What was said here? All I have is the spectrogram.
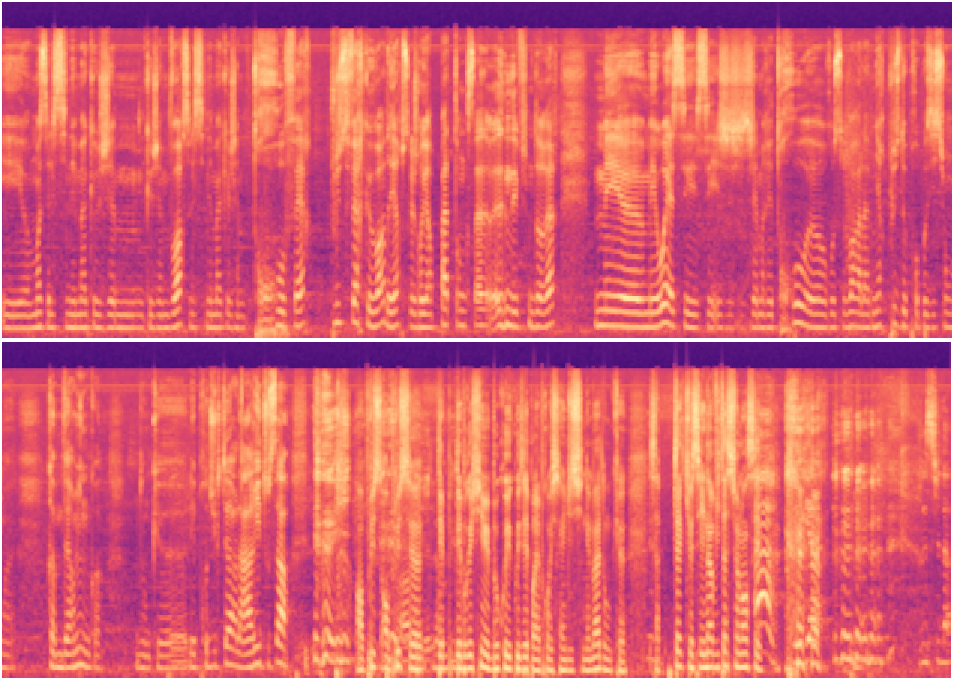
Et euh, moi, c'est le cinéma que j'aime voir, c'est le cinéma que j'aime trop faire, plus faire que voir d'ailleurs, parce que je regarde pas tant que ça euh, des films d'horreur. Mais, euh, mais ouais, j'aimerais trop euh, recevoir à l'avenir plus de propositions euh, comme Vermine, quoi. Donc euh, les producteurs, la Harry, tout ça. En plus, en plus euh, Dé- Débriefing est beaucoup écouté par les professionnels du cinéma, donc euh, ça peut-être que c'est une invitation lancée. Ah, les gars, je suis là.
